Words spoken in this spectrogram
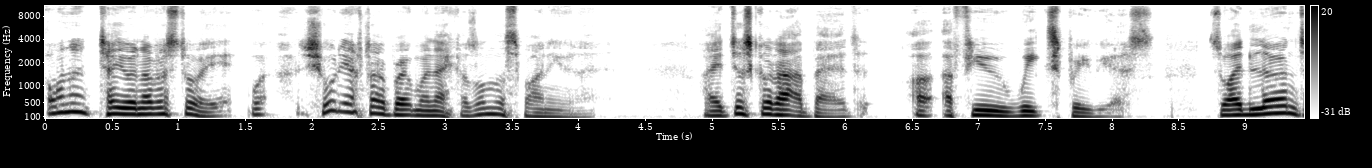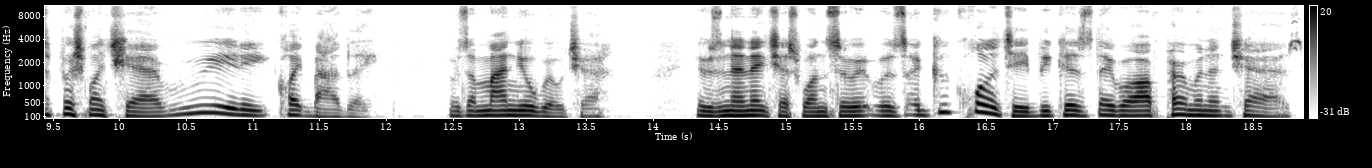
I want to tell you another story. Shortly after I broke my neck, I was on the spinal unit. I had just got out of bed a, a few weeks previous. So I'd learned to push my chair really quite badly. It was a manual wheelchair. It was an NHS one, so it was a good quality because they were our permanent chairs.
